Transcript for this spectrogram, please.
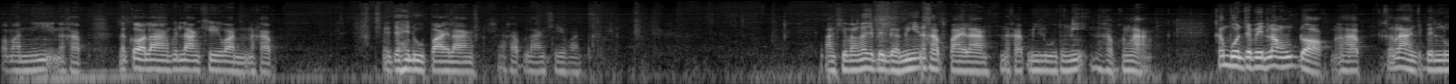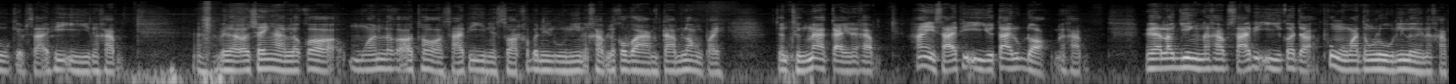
ประมาณนี้นะครับ แล้วก็รางเป็นราง K1 นะครับเดี๋ยวจะให้ดูปลายรางนะครับราง K1 ราง K1 ก็จะเป็นแบบนี้นะครับ ปลายรางนะครับ มีรูตรงนี้นะครับ ข้างล่างข้างบนจะเป็นร่องลูกดอกนะครับ ข้างล่างจะเป็นรูเก็บสาย PE นะครับ เวลาเราใช้งานเราก็ม้วนแล้วก็เอาท่อสาย PE เนี่ยสอดเข้าไปในรูนี้นะครับ แล้วก็วางตามร่องไป จนถึงหน้าไก่นะครับ ให้สาย PE อยู่ใต้ลูกดอกนะครับ เวลาเรายิงนะครับ สาย PE ก็จะพุ่งออกมาตรงรูนี้เลยนะครับ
